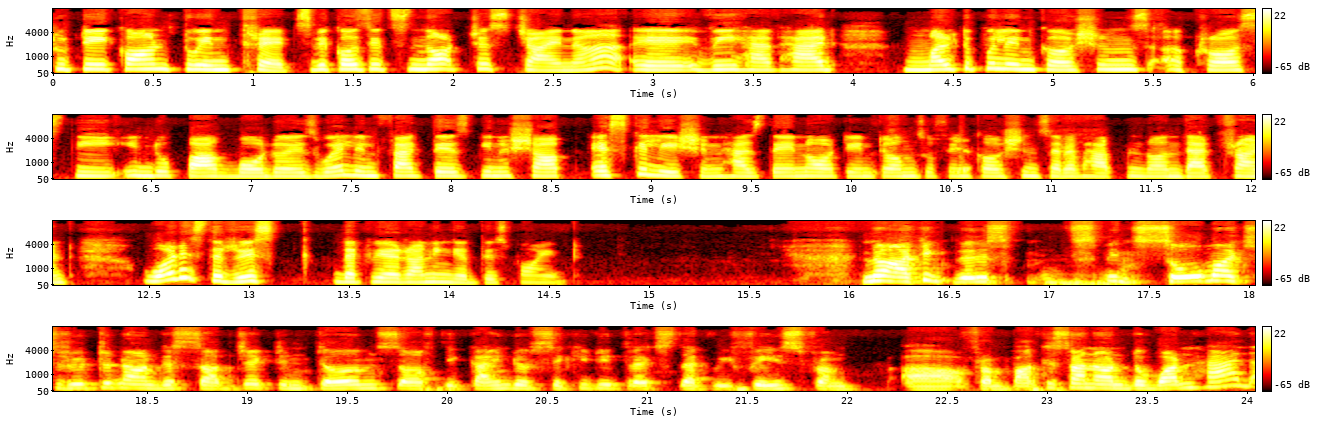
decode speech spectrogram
to take on twin threats because it's not just China. Uh, we have had multiple incursions across the Indo Pak border as well. In fact, there's been a sharp escalation, has there not, in terms of incursions that have happened on that front? What is the risk that we are running at this point? No, I think there has been so much written on this subject in terms of the kind of security threats that we face from uh, from Pakistan on the one hand,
